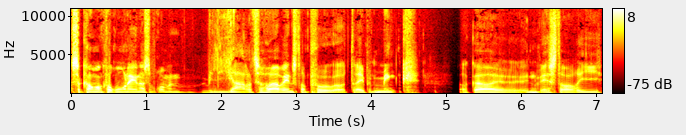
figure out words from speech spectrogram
Så kommer corona ind, og så bruger man milliarder til højre og venstre på at dræbe mink og gøre øh, investorer rige.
